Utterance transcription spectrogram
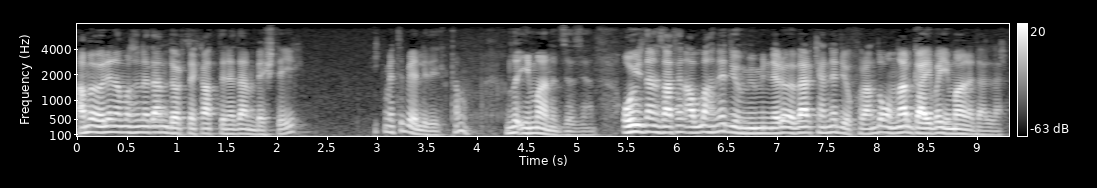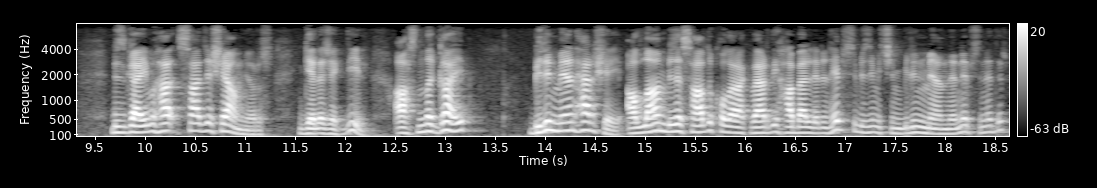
Ama öğle namazı neden dört rekatte neden beş değil? Hikmeti belli değil. Tamam Bunda iman edeceğiz yani. O yüzden zaten Allah ne diyor müminleri överken ne diyor Kur'an'da? Onlar gayba iman ederler. Biz gaybı sadece şey anlıyoruz. Gelecek değil. Aslında gayb bilinmeyen her şey. Allah'ın bize sadık olarak verdiği haberlerin hepsi bizim için bilinmeyenlerin hepsi nedir?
